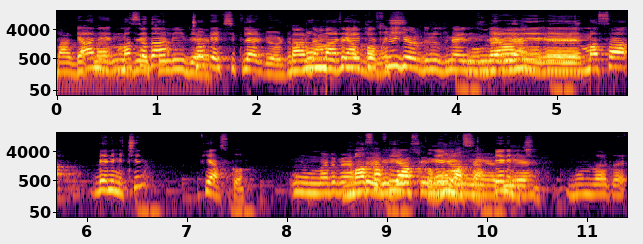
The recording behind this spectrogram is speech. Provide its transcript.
bak, yani masada lekeliydi. çok eksikler gördüm. Mumlar Bardağımızın lekesini gördünüz mü elinizde? Yani e, masa benim için fiyasko. Mumları ben Masa fiyasko, bu Evet, masa. benim diye. için. Mumlar da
